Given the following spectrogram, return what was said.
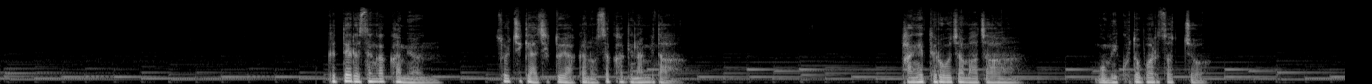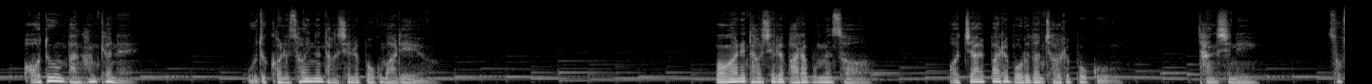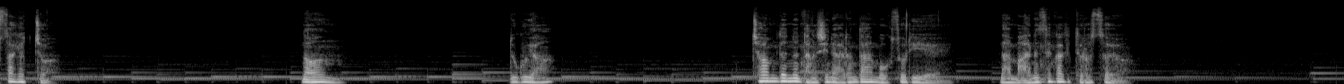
그때를 생각하면 솔직히 아직도 약간 오싹하긴 합니다. 방에 들어오자마자 몸이 굳어버렸었죠. 어두운 방 한켠에 우두커니 서 있는 당신을 보고 말이에요. 멍하니 당신을 바라보면서 어찌할 바를 모르던 저를 보고 당신이 속삭였죠. 넌 누구야? 처음 듣는 당신의 아름다운 목소리에 난 많은 생각이 들었어요.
